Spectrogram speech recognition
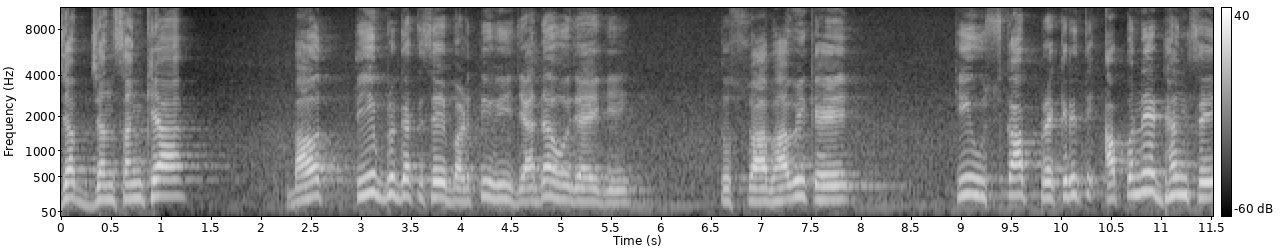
जब जनसंख्या बहुत तीव्र गति से बढ़ती हुई ज़्यादा हो जाएगी तो स्वाभाविक है कि उसका प्रकृति अपने ढंग से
